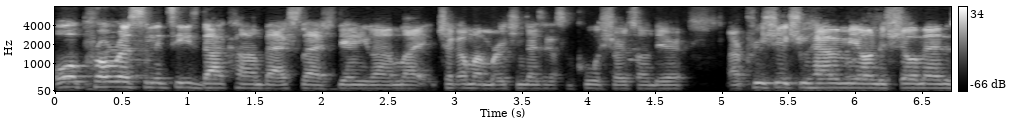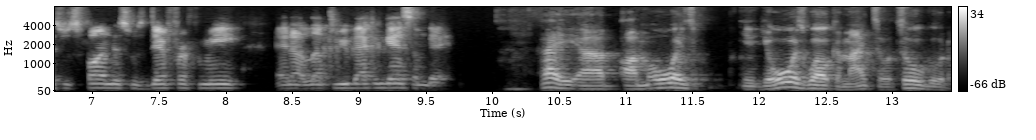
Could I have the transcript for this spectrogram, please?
or prowrestlingtees.com backslash Danny Limelight. Check out my merchandise. I got some cool shirts on there. I appreciate you having me on the show, man. This was fun. This was different for me. And I'd love to be back again someday. Hey, uh, I'm always, you're always welcome, mate. So it's all good.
